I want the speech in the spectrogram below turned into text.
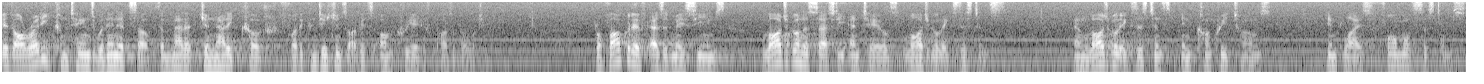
it already contains within itself the metagenetic code for the conditions of its own creative possibility. Provocative as it may seem, logical necessity entails logical existence, and logical existence in concrete terms implies formal systems.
